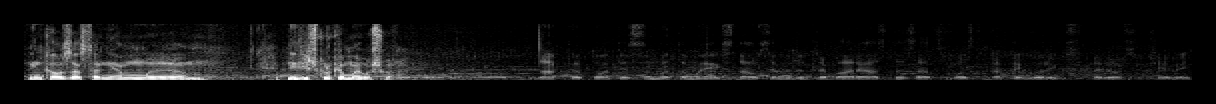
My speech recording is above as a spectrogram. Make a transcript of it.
din cauza asta ne-am, uh, ne descurcăm mai ușor. Dacă poate sâmbătă mai existau semne de întrebare, astăzi ați fost categoric superior Sucevei.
